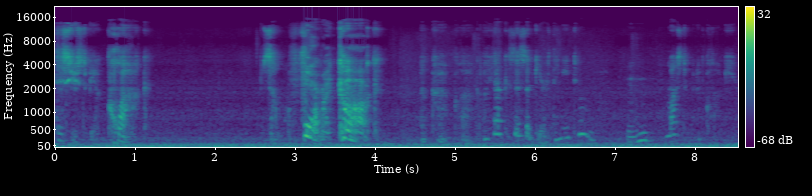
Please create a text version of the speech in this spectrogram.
This used to be a clock. Somewhere. For my cock! A clock clock. Oh yeah, 'cause it's a gear thingy too. Mm-hmm. It must have been a clock here.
